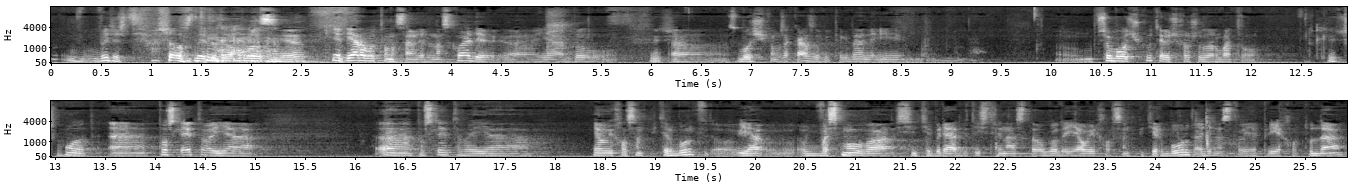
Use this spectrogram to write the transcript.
вырежьте, пожалуйста, этот вопрос. Нет. Я работал на самом деле на складе, э, я был э, сборщиком заказов и так далее, и все было очень круто, я очень хорошо зарабатывал. Отлично. Вот. э, После этого я, э, после этого я, я уехал в Санкт-Петербург. Я 8 сентября 2013 года я уехал в Санкт-Петербург, 11 я приехал туда.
